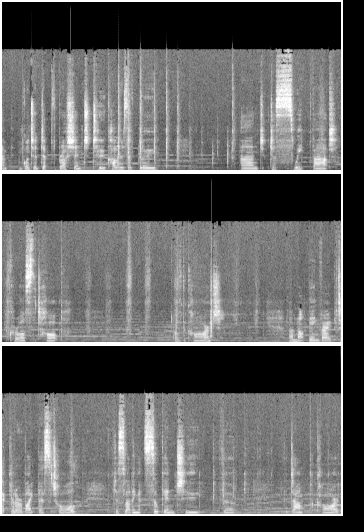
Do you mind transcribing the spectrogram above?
I'm going to dip the brush into two colours of blue and just sweep that across the top of the card. I'm not being very particular about this at all, just letting it soak into the, the damp card.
